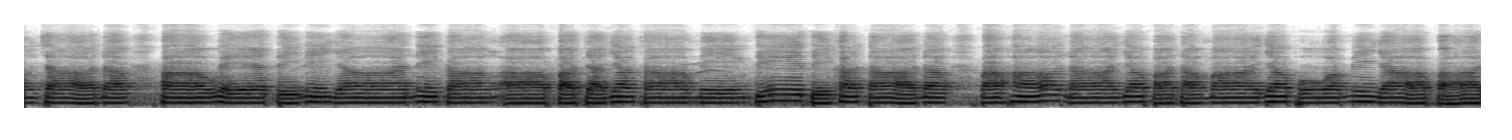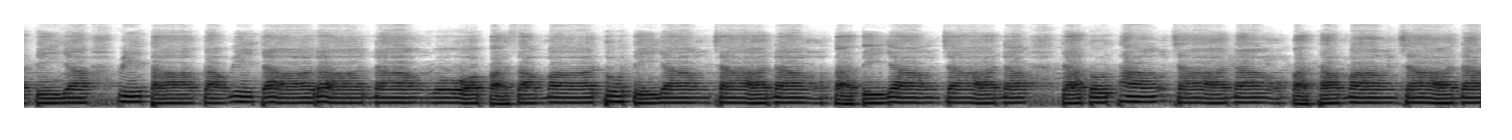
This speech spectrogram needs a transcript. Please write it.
งชานาภาเวตินิยานิกังอาปัจจยคามิงทิติคตานาปหานายาปัธมายาภูมิยาปาติยาวิตากวิจารานังโวปัสสมาทุติยังชานังตติยังชานัง จตุทังชานังปัทมังชานัง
